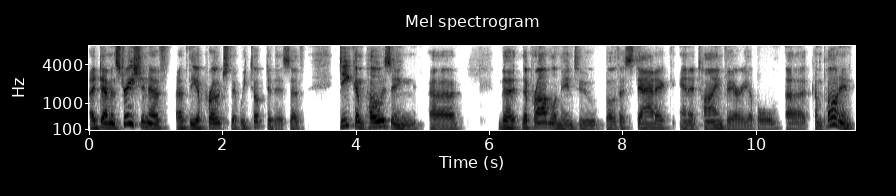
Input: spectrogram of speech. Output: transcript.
a demonstration of, of the approach that we took to this, of decomposing uh, the, the problem into both a static and a time variable uh, component.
